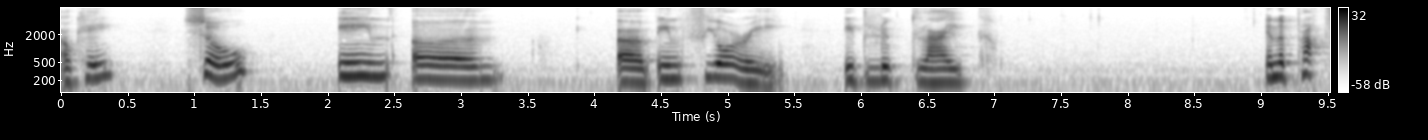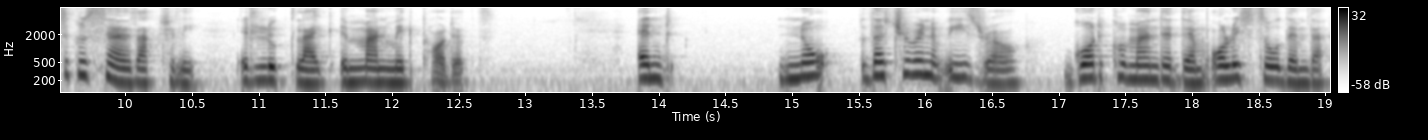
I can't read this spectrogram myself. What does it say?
Okay, so in um, uh, in theory, it looked like, in the practical sense, actually, it looked like a man-made product. And no, the children of Israel, God commanded them, always told them that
